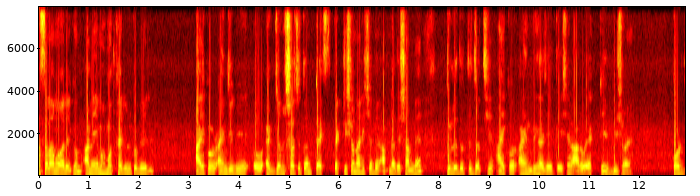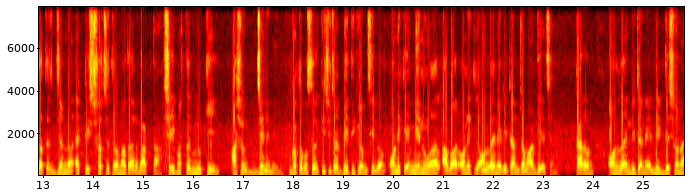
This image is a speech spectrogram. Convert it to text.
আসসালামু আলাইকুম। আমি মোহাম্মদ খাইরুল কবির আয়কর আইনজীবী ও একজন সচেতন ট্যাক্স প্র্যাকটিশনার হিসেবে আপনাদের সামনে তুলে ধরতে যাচ্ছি আয়কর আইন দুই হাজার তেইশের আরও একটি বিষয়, করদাতার জন্য একটি সচেতনতার বার্তা। সেই বার্তাগুলো কি? আসুন জেনে নেই। গত বছর কিছুটা ব্যতিক্রম ছিল। অনেকে ম্যানুয়াল, আবার অনেকে অনলাইনে রিটার্ন জমা দিয়েছেন। কারণ অনলাইন রিটার্নের নির্দেশনা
